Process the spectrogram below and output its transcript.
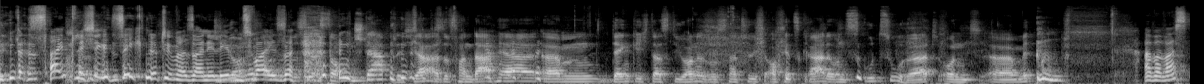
das Zeitliche gesegnet über seine Dionysus Lebensweise? Das ist doch unsterblich, ja. Also von daher ähm, denke ich, dass Dionysus natürlich auch jetzt gerade uns gut zuhört und äh, mitmacht. Aber was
